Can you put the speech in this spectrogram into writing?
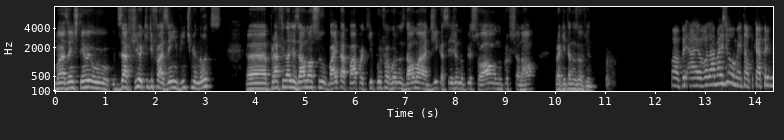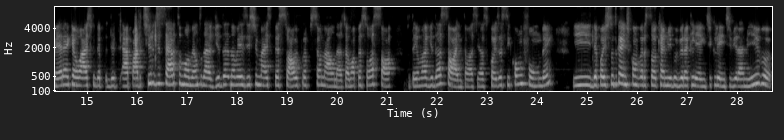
mas a gente tem o, o desafio aqui de fazer em 20 minutos. Uh, ah, Para finalizar o nosso baita papo aqui, por favor, nos dá uma dica, seja no pessoal, no profissional, para quem está nos ouvindo. Ah, eu vou dar mais de uma, então, porque a primeira é que eu acho que de, de, a partir de certo momento da vida não existe mais pessoal e profissional, né? Tu é uma pessoa só, tu tem uma vida só, então, assim, as coisas se confundem e depois de tudo que a gente conversou, que amigo vira cliente, cliente vira amigo,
